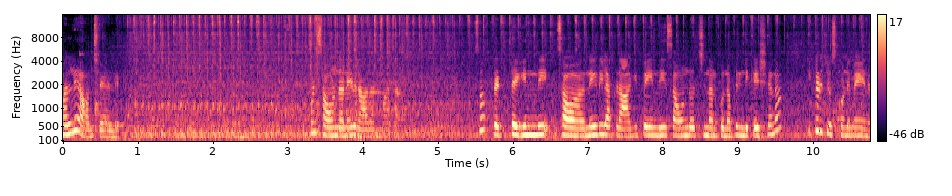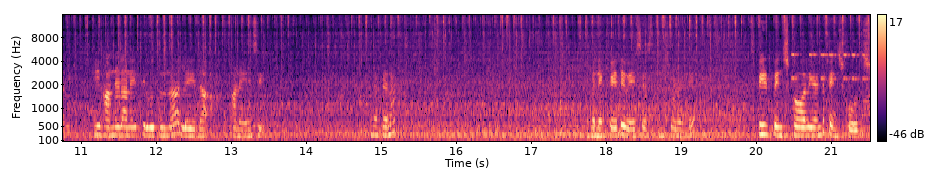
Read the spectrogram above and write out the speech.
మళ్ళీ ఆన్ చేయండి. ఇప్పుడు సౌండ్ అనేది రాదనమాట సో థ్రెడ్ తెగింది నీడిల్ అక్కడ ఆగిపోయింది సౌండ్ వచ్చింది అనుకున్నప్పుడు ఇండికేషన్ ఇక్కడ చూసుకోండి మెయిన్ ఈ హండ్రెడ్ అనేది తిరుగుతుందా లేదా అనేసి. ఓకేనా? ఒక నెక్ అయితే వేసేస్తుంది చూడండి. స్పీడ్ పెంచుకోవాలి అంటే పెంచుకోవచ్చు.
